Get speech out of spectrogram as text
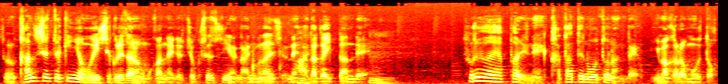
その間接的には応援してくれたのかも分かんないけど直接には何もないですよね、はい、裸一貫で、うん、それはやっぱりね片手の音なんだよ。今から思うと。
